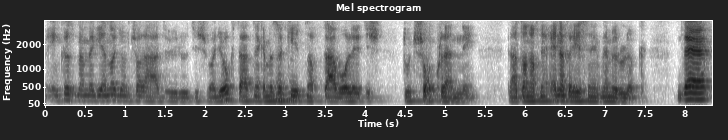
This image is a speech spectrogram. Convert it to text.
én közben meg ilyen nagyon családőrült is vagyok, tehát nekem ez a mhm. két nap távollét is tud sok lenni. Tehát annak, ennek a részének nem örülök de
